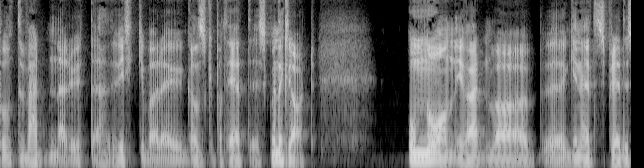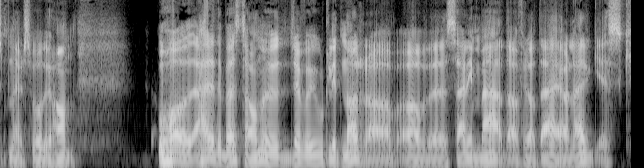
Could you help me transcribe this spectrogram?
mot, verden der ute. Det virker bare ganske patetisk. Men det er klart, om noen i verden var uh, genetisk predisponert, så var det jo han. Og her er det beste, han har jo gjort litt narr av, av, eh, særlig meg, da, for at jeg er allergisk.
